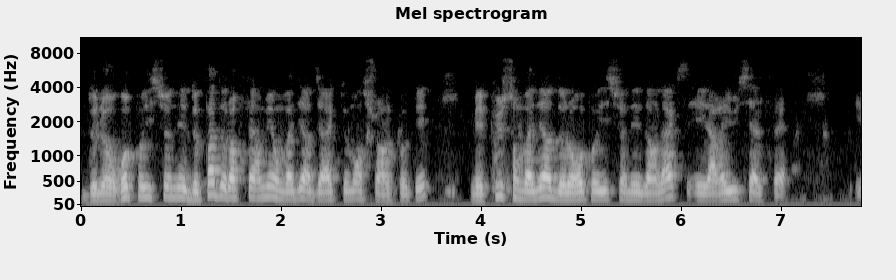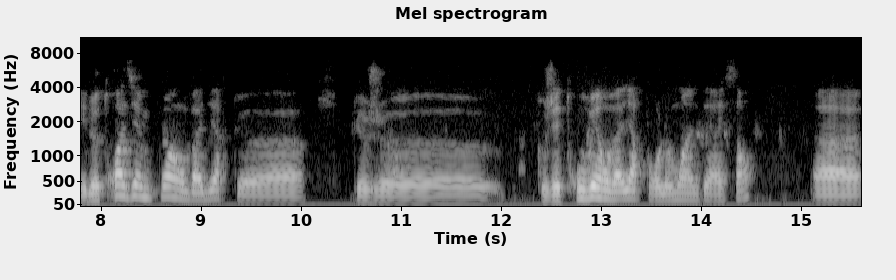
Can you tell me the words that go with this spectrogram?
de le repositionner, de pas de le fermer, on va dire, directement sur un côté, mais plus, on va dire, de le repositionner dans l'axe, et il a réussi à le faire. Et le troisième point, on va dire, que, que je que j'ai trouvé, on va dire, pour le moins intéressant, euh,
